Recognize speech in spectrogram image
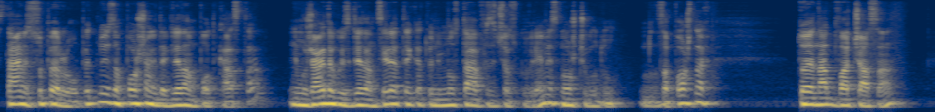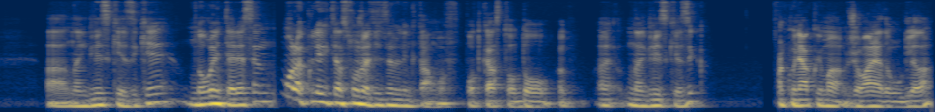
Става ми супер любопитно и започнах да гледам подкаста. Не можах да го изгледам целият, тъй като не ми остава физическо време. С нощи го започнах. Той е над 2 часа а, на английски язик е много интересен. Моля колегите да сложат един линк там в подкаста отдолу а, на английски язик, ако някой има желание да го гледа.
